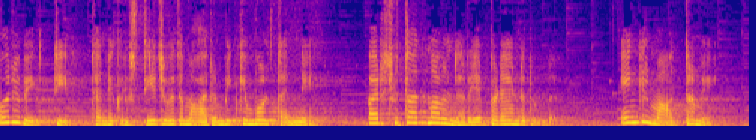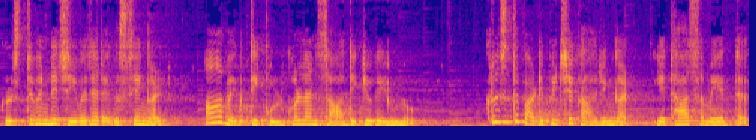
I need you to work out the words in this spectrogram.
ഒരു വ്യക്തി തന്റെ ക്രിസ്തീയ ജീവിതം ആരംഭിക്കുമ്പോൾ തന്നെ പരിശുദ്ധാത്മാവിൽ നിറയപ്പെടേണ്ടതുണ്ട്. എങ്കിൽ മാത്രമേ ക്രിസ്തുവിന്റെ ജീവിത രഹസ്യങ്ങൾ ആ വ്യക്തിക്ക് ഉൾക്കൊള്ളാൻ സാധിക്കുകയുള്ളൂ. ക്രിസ്തു പഠിപ്പിച്ച കാര്യങ്ങൾ യഥാസമയത്ത്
